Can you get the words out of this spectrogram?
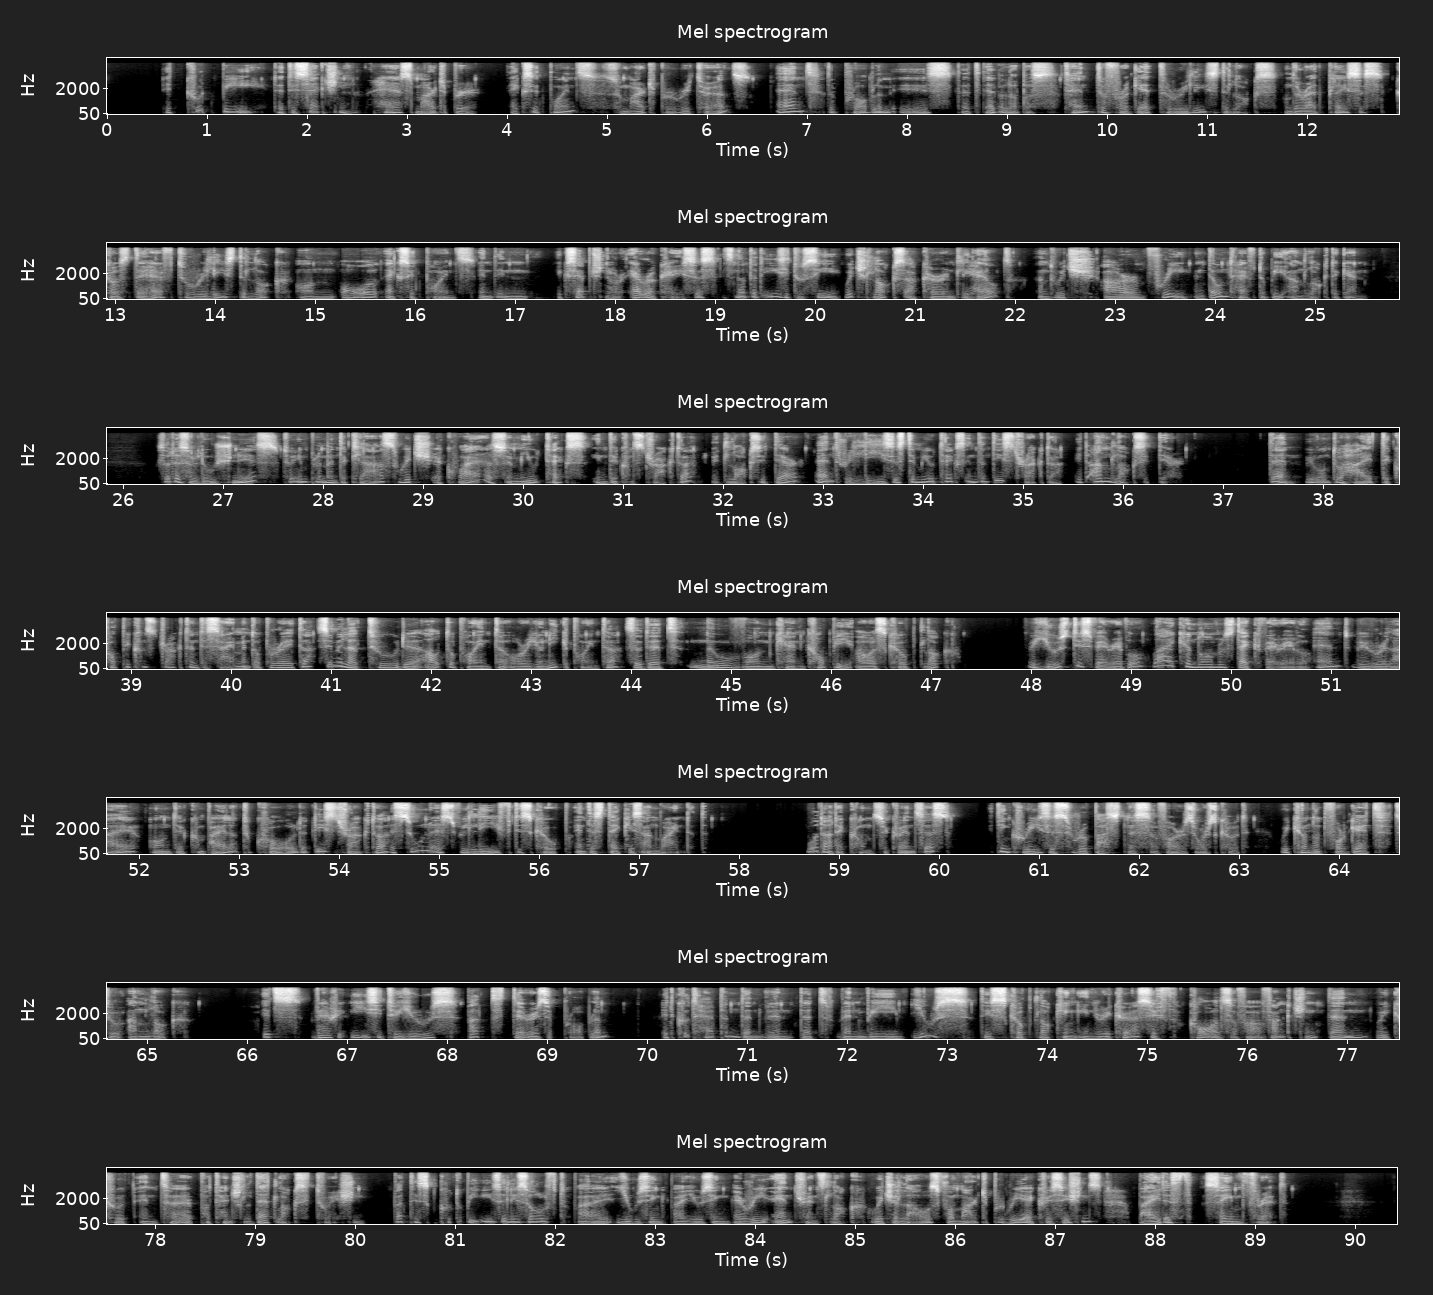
It could be that the section has multiple exit points, so multiple returns, and the problem is that developers tend to forget to release the locks on the right places because they have to release the lock on all exit points. And in exception or error cases, it's not that easy to see which locks are currently held and which are free and don't have to be unlocked again. So the solution is to implement a class which acquires a mutex in the constructor, it locks it there, and releases the mutex in the destructor, it unlocks it there. Then we want to hide the copy constructor and assignment operator, similar to the auto pointer or unique pointer, so that no one can copy our scoped lock we use this variable like a normal stack variable and we rely on the compiler to call the destructor as soon as we leave the scope and the stack is unwinded. What are the consequences? It increases robustness of our source code. We cannot forget to unlock. It's very easy to use, but there is a problem. It could happen that when, that when we use this scoped locking in recursive calls of our function, then we could enter a potential deadlock situation. But this could be easily solved by using, by using a re-entrance lock, which allows for multiple reacquisitions by the th same thread.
